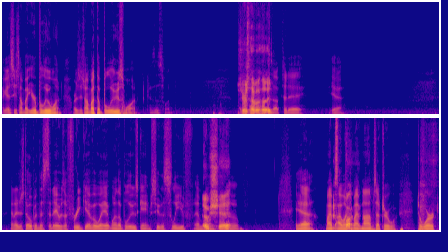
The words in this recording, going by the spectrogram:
I guess he's talking about your blue one, or is he talking about the blues one? Because this one. Yours have a hood? Up today, yeah. And I just opened this today. It was a free giveaway at one of the Blues games. See the sleeve? emblem? Oh shit. Boom. Yeah, my That's I went to my mom's after to work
